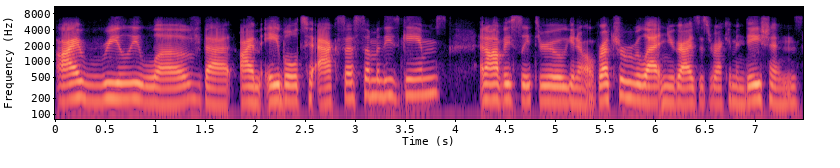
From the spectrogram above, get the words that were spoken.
I really love that I'm able to access some of these games. And obviously, through, you know, Retro Roulette and you guys' recommendations,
